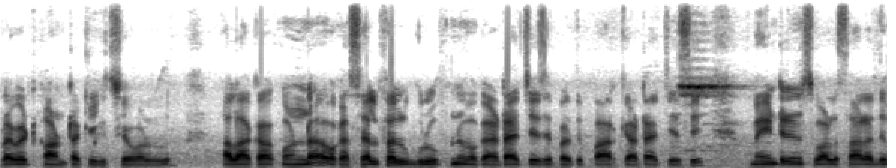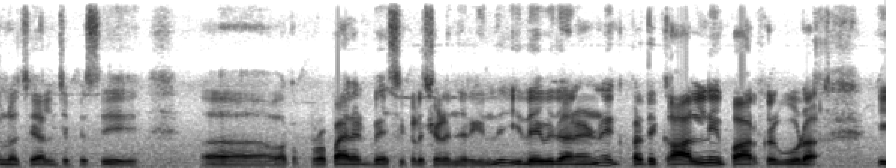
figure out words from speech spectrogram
ప్రైవేట్ కాంట్రాక్ట్లు ఇచ్చేవాళ్ళు. అలా కాకుండా ఒక సెల్ఫ్ హెల్ప్ గ్రూప్ని ఒక అటాచ్ చేసి ప్రతి పార్క్ అటాచ్ చేసి మెయింటెనెన్స్ వాళ్ళ సారథ్యంలో చేయాలని చెప్పేసి ఒక పైలట్ బేస్ ఇక్కడ చేయడం జరిగింది. ఇదే విధానాన్ని ప్రతి కాలనీ పార్క్ కూడా ఈ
